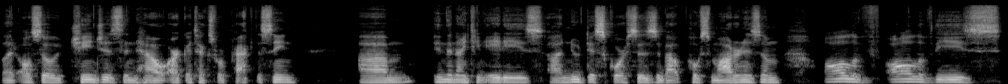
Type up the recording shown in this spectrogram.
but also changes in how architects were practicing. Um, in the 1980s, uh, new discourses about postmodernism, all of all of these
